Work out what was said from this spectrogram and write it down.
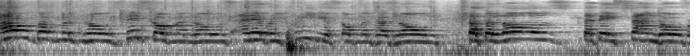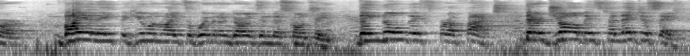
Our government knows, this government knows, and every previous government has known that the laws that they stand over violate the human rights of women and girls in this country. They know this for a fact. Their job is to legislate.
